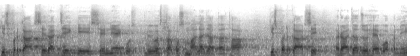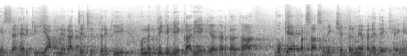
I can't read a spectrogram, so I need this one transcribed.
किस प्रकार से राज्य के सैन्य को, व्यवस्था को संभाला जाता था? किस प्रकार से राजा जो है वो अपने शहर की या अपने राज्य क्षेत्र की उन्नति के लिए कार्य किया करता था, वो क्या है प्रशासनिक क्षेत्र में अपने देखेंगे।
